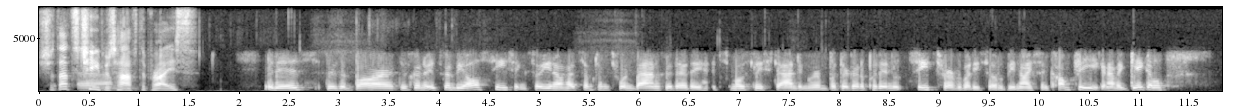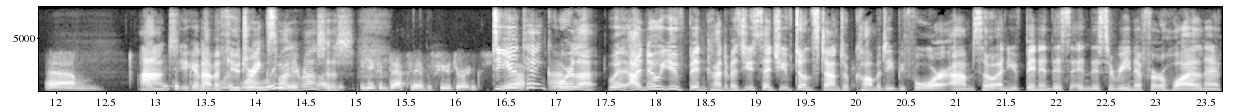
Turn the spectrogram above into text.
So that's cheap um, at half the price. It is. There's a bar. There's going to. It's going to be all seating. So you know how sometimes when bands are there, they it's mostly standing room, but they're going to put in seats for everybody, so it'll be nice and comfy. You can have a giggle. Um, and you can have a few drinks really while you're at it. You can definitely have a few drinks. Do you think, um, Orla? Well, I know you've been kind of, as you said, you've done stand-up comedy before, um, so and you've been in this in this arena for a while now.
